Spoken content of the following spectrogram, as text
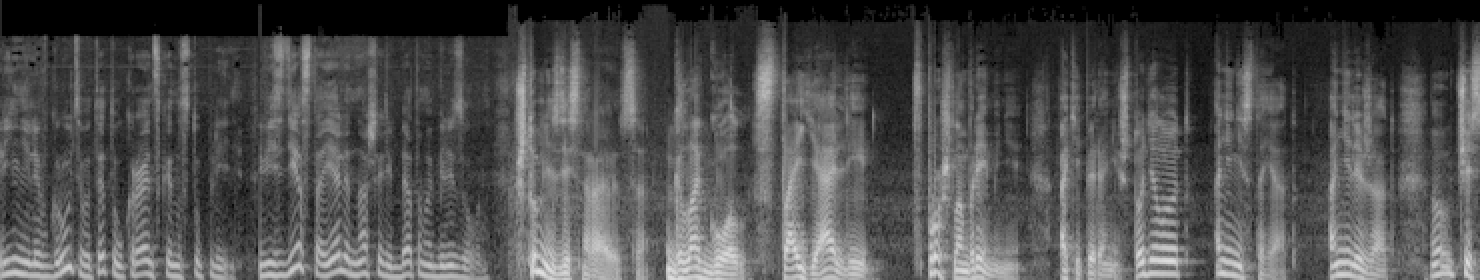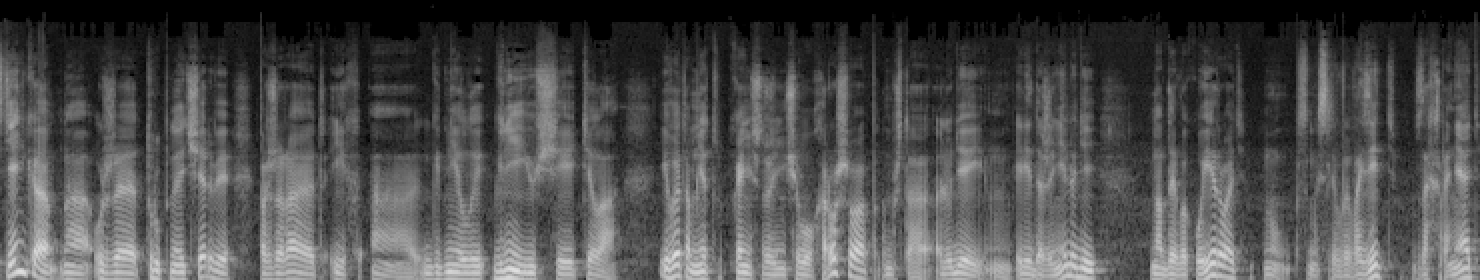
приняли в грудь вот это украинское наступление. Везде стояли наши ребята мобилизованы. Что мне здесь нравится? Глагол «стояли» в прошлом времени. А теперь они что делают? Они не стоят. Они лежат. Ну, частенько а, уже трупные черви пожирают их а, гнилы, гниющие тела. И в этом нет, конечно же, ничего хорошего, потому что людей, или даже не людей, надо эвакуировать, ну, в смысле вывозить, захоронять,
